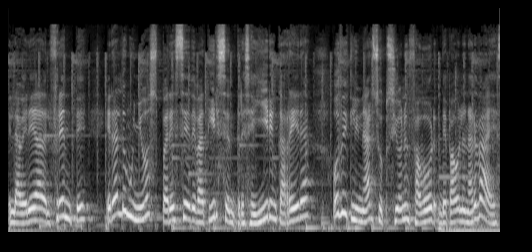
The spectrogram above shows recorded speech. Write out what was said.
En la vereda del frente, Heraldo Muñoz parece debatirse entre seguir en carrera o declinar su opción en favor de Paula Narváez,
